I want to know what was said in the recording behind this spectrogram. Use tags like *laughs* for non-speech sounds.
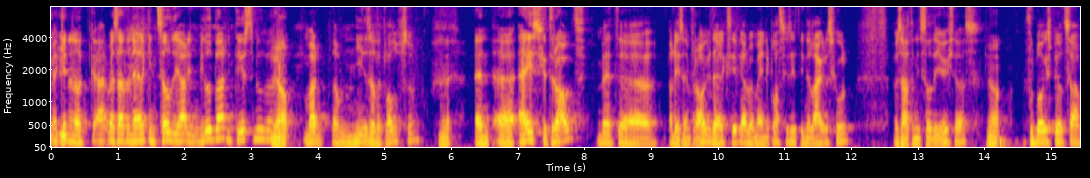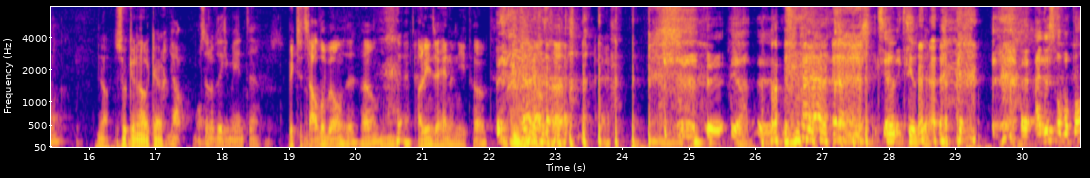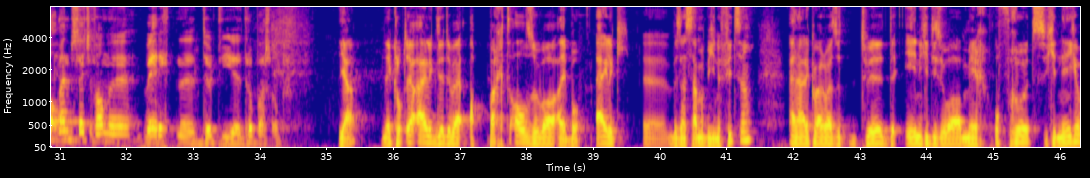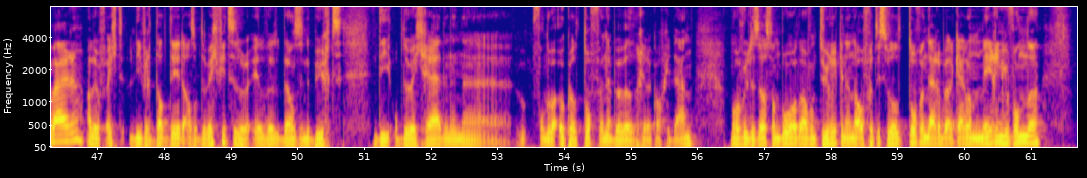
Wij kennen elkaar. Wij zaten eigenlijk in hetzelfde jaar in het middelbaar, in het eerste middelbaar. Ja. Maar dan niet in dezelfde klas of zo. Nee. En eh, hij is getrouwd met... eh allee, zijn vrouw heeft eigenlijk zeven jaar bij mij in de klas gezeten, in de lagere school. We zaten in hetzelfde jeugdhuis. Ja. Voetbal gespeeld samen. ja, dus we kennen elkaar. Ja, dezelfde gemeente. Beetje hetzelfde bij ons, hè, Harold? *laughs* Alleen zijn hij nog niet getrouwd. *laughs* Eh, ja. eh. *laughs* ik zeg Stil- niks. Stilte. *laughs* Eh, en dus op een bepaald moment besluit je van, eh, wij richten eh, Dirty Dropbars op. Ja, nee, klopt. Ja, eigenlijk deden wij apart al zo wat... Allee, bon, eigenlijk, eh, we zijn samen beginnen fietsen. En eigenlijk waren wij zo twee de enigen die zo wat meer offroad genegen waren. Allee, of echt liever dat deden als op de weg fietsen. Zo heel veel bij ons in de buurt die op de weg rijden. En eh, vonden we ook wel tof en hebben we wel redelijk wat gedaan. Maar we voelden zelfs van, boah, dat avontuurlijke en dat offroad is wel tof. En daar hebben we elkaar dan meer in gevonden.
